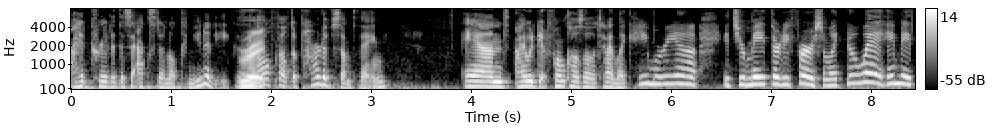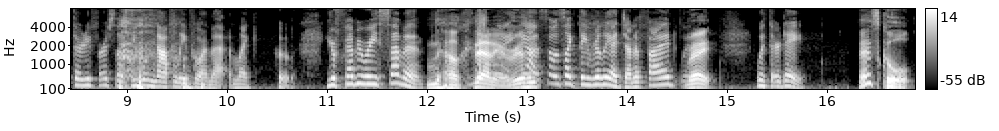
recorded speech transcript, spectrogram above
I had created this accidental community because Right. they all felt a part of something. And I would get phone calls all the time, like, "Hey, Maria, it's your May 31st." I'm like, "No way! Hey, May 31st!" Like, you will not believe who I met. I'm like, "Who? You're February 7th." No, get out of here. Really? Yeah. So it's like they really identified with, Right. with their date. That's cool.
